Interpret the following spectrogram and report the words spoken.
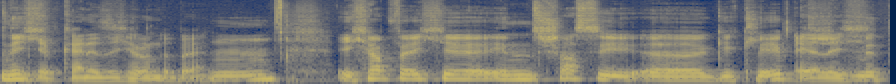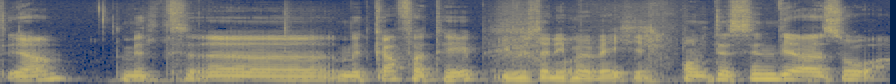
nicht. Ich habe keine Sicherung dabei. Ich habe welche ins Chassis äh, geklebt. Ehrlich? Mit, ja, mit, äh, mit Gaffertape. Ich wüsste nicht mehr welche. Und das sind ja so,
